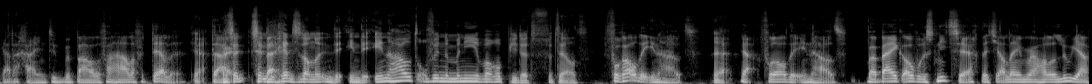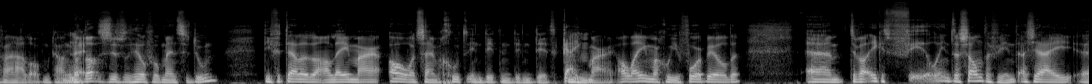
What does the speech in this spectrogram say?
ja, dan ga je natuurlijk bepaalde verhalen vertellen. Ja. Daar- zijn, zijn die grenzen dan in de, in de inhoud of in de manier waarop je dat vertelt? Vooral de inhoud. Ja. Ja, vooral de inhoud. Waarbij ik overigens niet zeg dat je alleen maar halleluja-verhalen op moet hangen. Nee. Want dat is dus wat heel veel mensen doen. Die vertellen dan alleen maar, oh, wat zijn we goed in dit en dit en dit. Kijk Mhm. maar, alleen maar goede voorbeelden. Ehm, terwijl ik het veel interessanter vind als jij eh,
